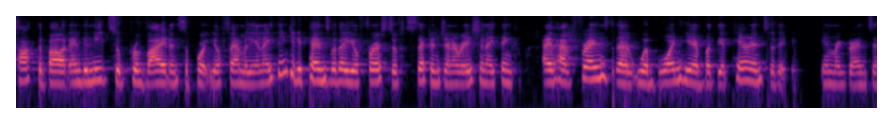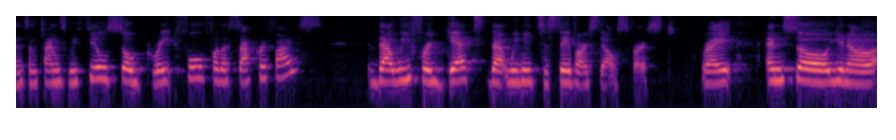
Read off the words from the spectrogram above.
talked about and the need to provide and support your family. And I think it depends whether you're first or second generation. I think I have friends that were born here, but their parents are the immigrants. And sometimes we feel so grateful for the sacrifice that we forget that we need to save ourselves first, right? And so, you know,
